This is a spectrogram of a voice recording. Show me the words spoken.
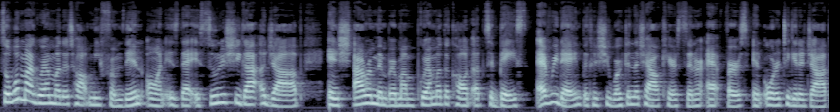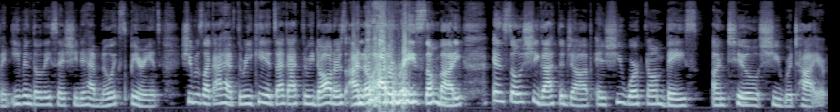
So what my grandmother taught me from then on is that as soon as she got a job, and she, I remember my grandmother called up to base every day because she worked in the child care center at first in order to get a job. And even though they said she didn't have no experience, she was like, I have three kids. I got three daughters. I know how to raise somebody. And so she got the job and she worked on base until she retired.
